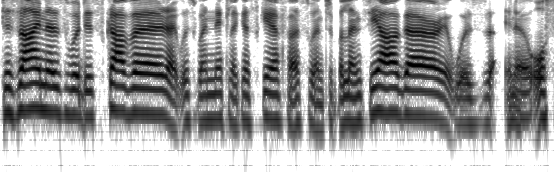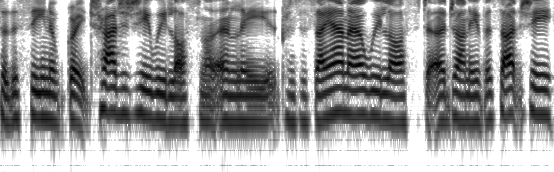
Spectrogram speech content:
designers were discovered. It was when Nicolas Ghesquière first went to Balenciaga. It was, you know, also the scene of great tragedy. We lost not only Princess Diana, we lost uh, Gianni Versace.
